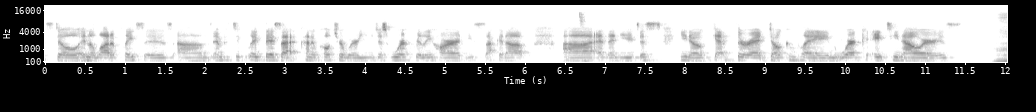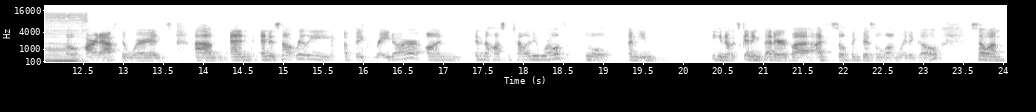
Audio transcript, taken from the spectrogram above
still in a lot of places um, and particularly like there's that kind of culture where you just work really hard you suck it up uh, and then you just you know get through it don't complain work 18 hours mm. go hard afterwards um, and and it's not really a big radar on in the hospitality world well i mean you know it's getting better but i still think there's a long way to go so um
